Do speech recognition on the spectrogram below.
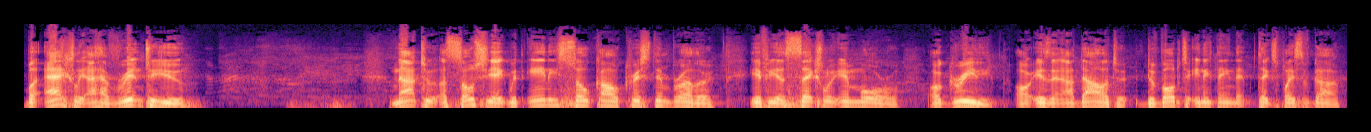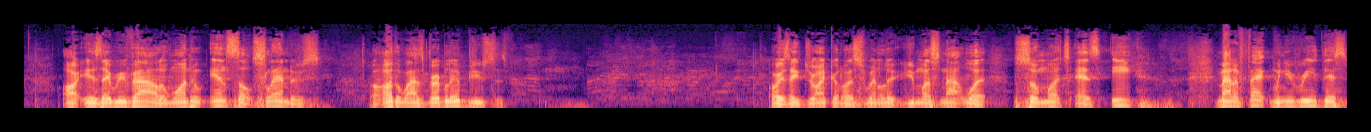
But actually, I have written to you not to associate with any so-called Christian brother if he is sexually immoral or greedy or is an idolater, devoted to anything that takes place of God, or is a reviler, one who insults, slanders, or otherwise verbally abuses, or is a drunkard or a swindler, you must not what? So much as eat Matter of fact, when you read this,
